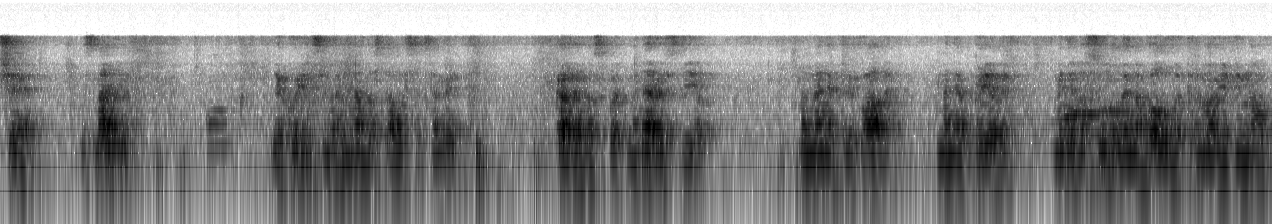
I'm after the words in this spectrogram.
Чи знаємо, якою ціною нам досталося ця милість? Каже Господь, мене розділи, на мене плювали, мене били, мені насунули на голову терновий вінок,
